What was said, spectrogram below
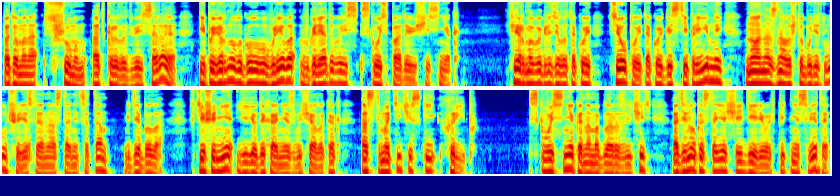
Потом она с шумом открыла дверь сарая и повернула голову влево, вглядываясь сквозь падающий снег. Ферма выглядела такой теплой, такой гостеприимной, но она знала, что будет лучше, если она останется там, где была. В тишине ее дыхание звучало, как астматический хрип. Сквозь снег она могла различить одиноко стоящее дерево в пятне света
